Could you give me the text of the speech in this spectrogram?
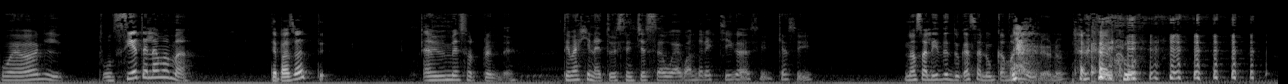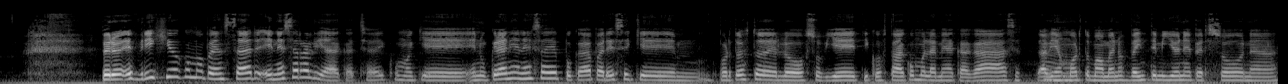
Weón, un 7 la mamá. ¿Te pasaste? A mí me sorprende. ¿Te imaginas? Tú hecho esa weá cuando eres chica, así, que así. No salís de tu casa nunca más, yo creo, ¿no? Pero es brigio como pensar en esa realidad, ¿cachai? Como que en Ucrania en esa época parece que mm, por todo esto de los soviéticos estaba como la media cagada, se- habían Mm. muerto más o menos 20 millones de personas,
